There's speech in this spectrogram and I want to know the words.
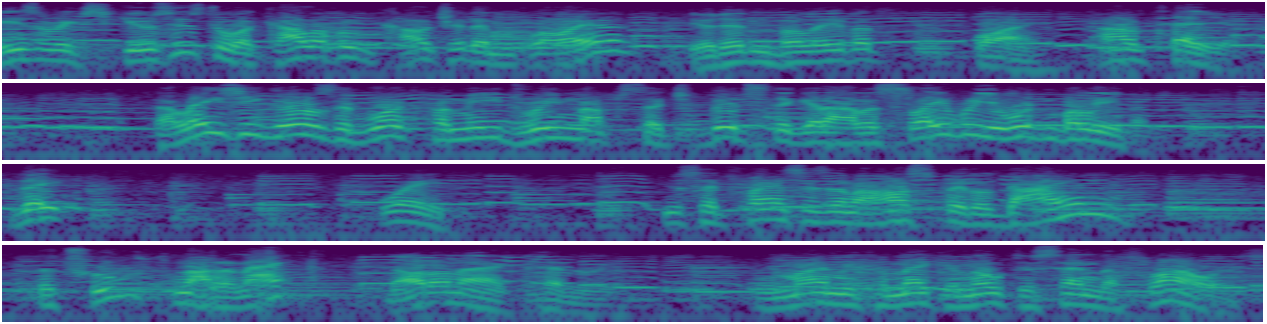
These are excuses to a colorful, cultured employer? You didn't believe it? Why? I'll tell you. The lazy girls that work for me dream up such bids to get out of slavery you wouldn't believe it. They. Wait. You said Frances in a hospital dying? The truth, not an act? Not an act, Henry. Remind me to make a note to send the flowers.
